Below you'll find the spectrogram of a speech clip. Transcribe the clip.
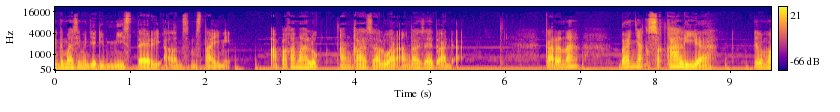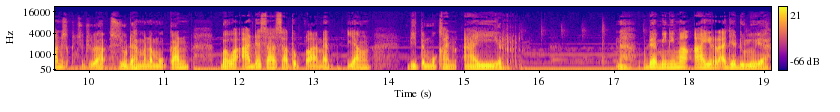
Itu masih menjadi misteri alam semesta ini. Apakah makhluk angkasa, luar angkasa itu ada? Karena banyak sekali ya ilmuwan sudah sudah menemukan bahwa ada salah satu planet yang ditemukan air. Nah, udah minimal air aja dulu ya.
